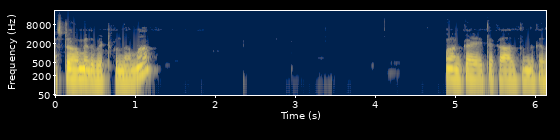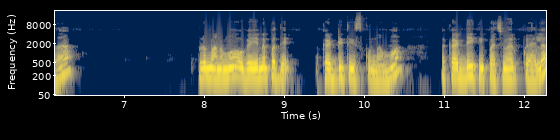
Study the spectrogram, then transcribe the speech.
స్టవ్ మీద పెట్టుకుందాము? వంకాయ అయితే కాలుతుంది కదా. ఇప్పుడు మనము ఒక ఇనపది కడ్డీ తీసుకున్నాము. ఆ కడ్డీకి పచ్చిమిరపకాయలు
